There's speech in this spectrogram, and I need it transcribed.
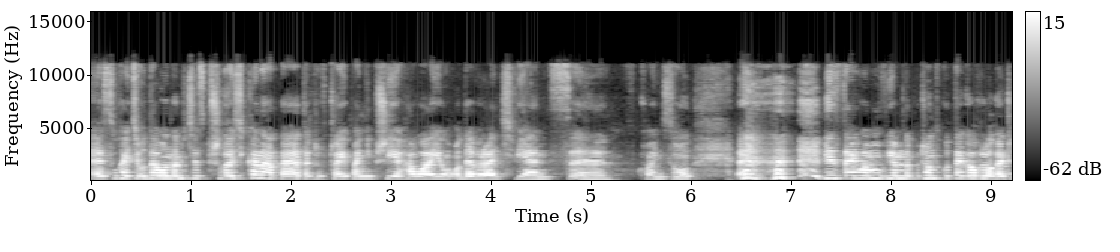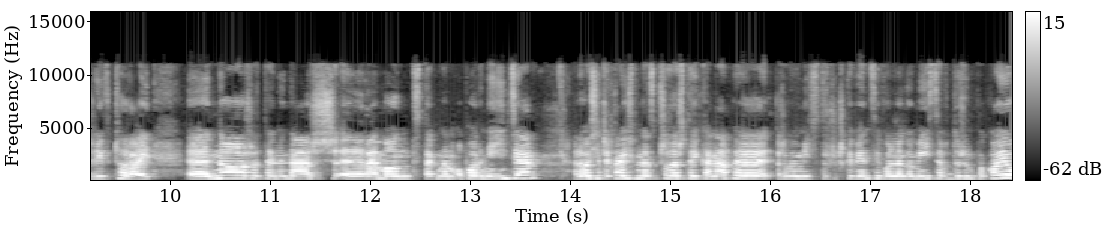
e, słuchajcie, udało nam się sprzedać kanapę, także wczoraj pani przyjechała ją odebrać, więc... Końcu. Więc tak jak Wam mówiłam na początku tego vloga, czyli wczoraj, e, no, że ten nasz e, remont tak nam opornie idzie, ale właśnie czekaliśmy na sprzedaż tej kanapy, żeby mieć troszeczkę więcej wolnego miejsca w dużym pokoju,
